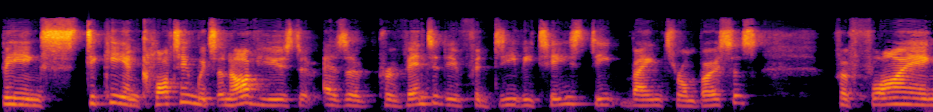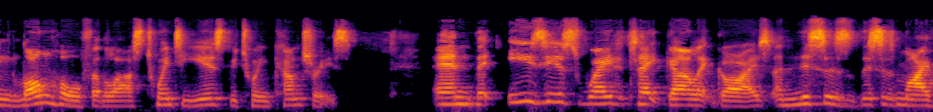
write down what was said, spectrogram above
being sticky and clotting, which and I've used it as a preventative for DVTs, deep vein thrombosis, for flying long haul for the last 20 years between countries. And the easiest way to take garlic, guys, and this is this is my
